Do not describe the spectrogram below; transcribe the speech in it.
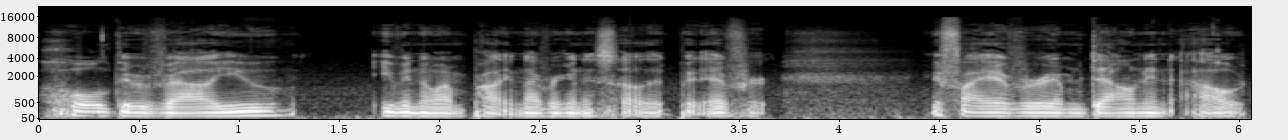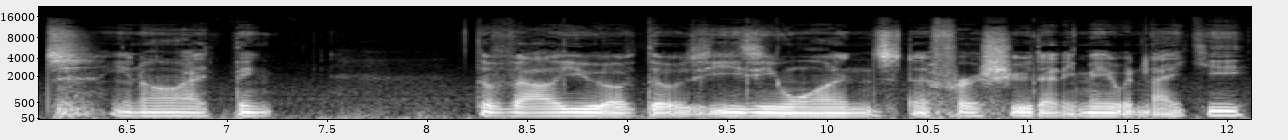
hold their value, even though I'm probably never gonna sell it, but ever if I ever am down and out, you know, I think the value of those Yeezy ones, the first shoe that he made with Nike,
